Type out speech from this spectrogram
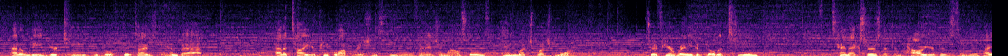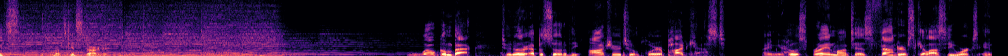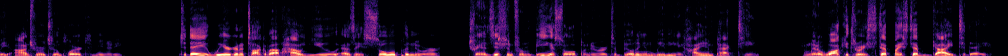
how to lead your team through both good times and bad, how to tie your people operations into your financial milestones, and much, much more. So if you're ready to build a team of 10 Xers that can power your business to new heights, let's get started. Welcome back to another episode of the Entrepreneur to Employer podcast. I am your host, Brian Montez, founder of Scalosity Works and the Entrepreneur to Employer community. Today, we are going to talk about how you, as a solopreneur, transition from being a solopreneur to building and leading a high impact team. I'm going to walk you through a step by step guide today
